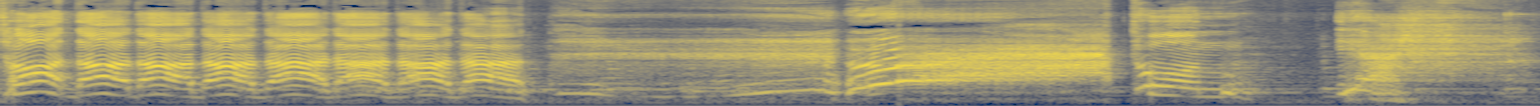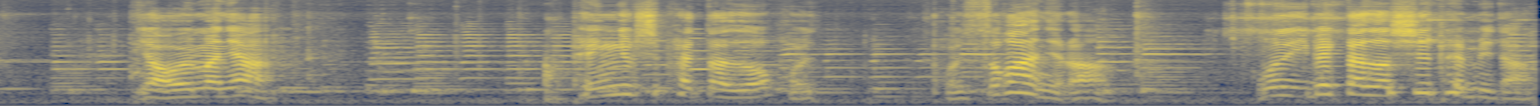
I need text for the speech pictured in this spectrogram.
저, 나, 나, 나, 나, 나, 나, 나. 으아, 돈. 이야. 야, 얼마냐? 168달러? 벌, 벌써가 아니라. 오늘 200달러 실패입니다.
